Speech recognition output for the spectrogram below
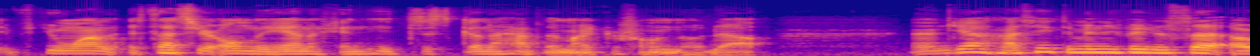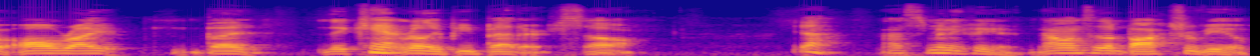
if you want if that's your only Anakin, he's just gonna have the microphone, no doubt. And yeah, I think the minifigure set are alright, but they can't really be better. So, yeah, that's the minifigure. Now onto the box review.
